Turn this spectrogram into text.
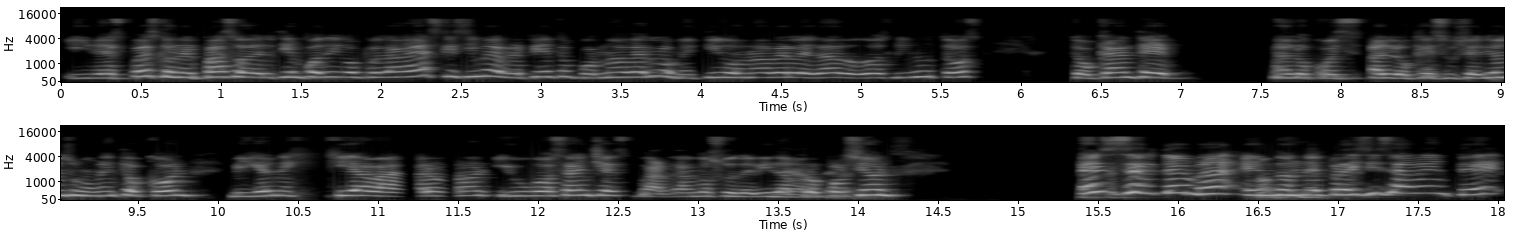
y después con el paso del tiempo digo, pues la verdad es que sí me arrepiento por no haberlo metido, no haberle dado dos minutos, tocante a lo, que, a lo que sucedió en su momento con Miguel Mejía Barón y Hugo Sánchez, guardando su debida proporción. Ese es el tema en donde precisamente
